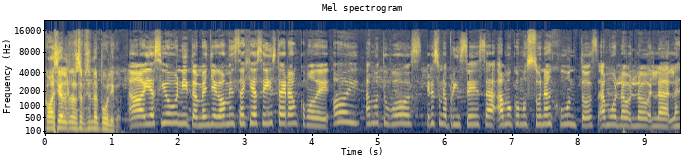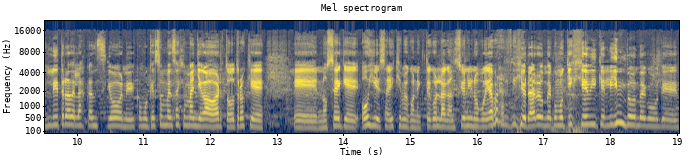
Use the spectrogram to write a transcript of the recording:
¿Cómo ha sido la recepción del público? Ay, ha sido bonita. Me han llegado mensajes a Instagram como de, ay, amo tu voz, eres una princesa, amo cómo suenan juntos, amo lo- lo- la- las letras de las canciones. Como que esos mensajes me han llegado harto. Otros que, eh, no sé, que, oye, sabéis que me conecté con la canción y no podía parar de llorar. Onda, como que heavy, qué lindo, onda, como que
